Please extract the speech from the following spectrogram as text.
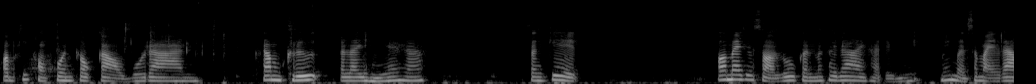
ความคิดของคนเก่าๆโบราณคร่ำครึอะไรอย่างเงี้ยนะสังเกตพ่อแม่จะสอนลูกกันไม่ค่อยได้ค่ะเดี๋ยวนี้ไม่เหมือนสมัยเรา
